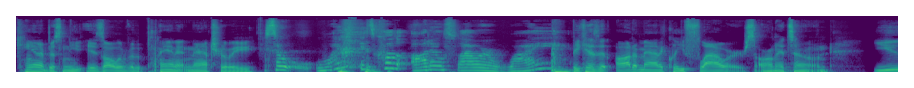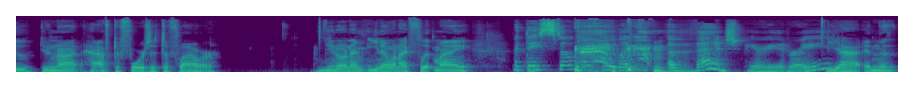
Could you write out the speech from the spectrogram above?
cannabis is all over the planet naturally So why it's called autoflower? Why? because it automatically flowers on its own. You do not have to force it to flower. You know what I'm you know when I flip my But they still go through like a veg period, right? yeah, and the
